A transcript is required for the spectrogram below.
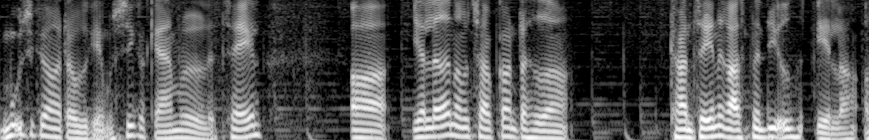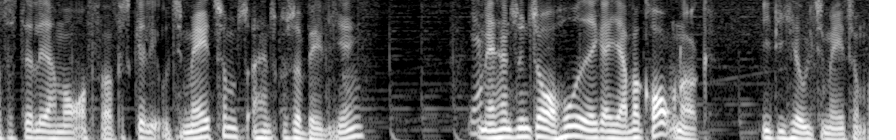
musikere, der udgav musik og gerne vil tale. Og jeg lavede noget med Top Gun, der hedder karantæne resten af livet, eller, og så stillede jeg ham over for forskellige ultimatums, og han skulle så vælge, ikke? Ja. Men han synes overhovedet ikke, at jeg var grov nok i de her ultimatumer.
